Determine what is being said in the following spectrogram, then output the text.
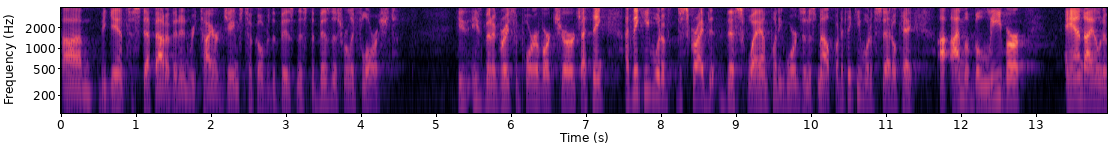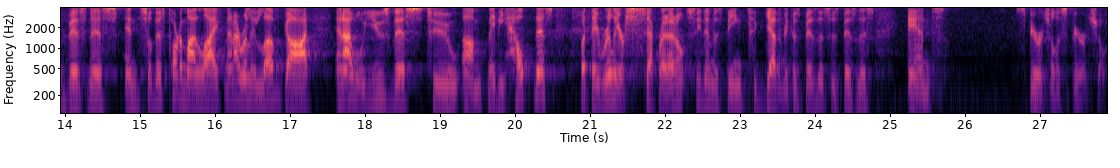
um, began to step out of it and retire. James took over the business. The business really flourished. He's, he's been a great supporter of our church. I think, I think he would have described it this way. I'm putting words in his mouth, but I think he would have said, okay, I, am a believer and I own a business. And so, this part of my life, man, I really love God and I will use this to um, maybe help this, but they really are separate. I don't see them as being together because business is business and spiritual is spiritual.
